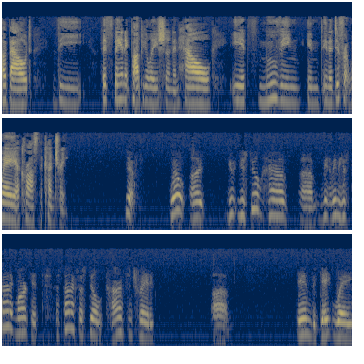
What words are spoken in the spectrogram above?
about the Hispanic population and how it's moving in, in a different way across the country. Yes. Well, uh, you, you still have, um, I mean, the Hispanic market, Hispanics are still concentrated uh, in the gateway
